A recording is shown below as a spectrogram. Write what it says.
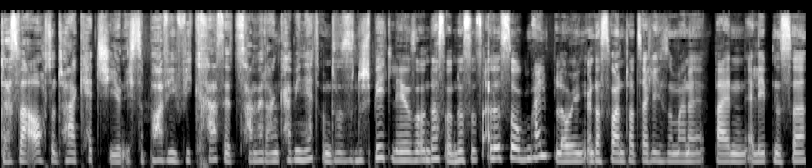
das war auch total catchy. Und ich so, boah, wie, wie krass, jetzt haben wir da ein Kabinett und das ist eine Spätlese und das und das ist alles so mindblowing. Und das waren tatsächlich so meine beiden Erlebnisse,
